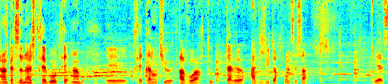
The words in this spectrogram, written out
Un personnage très beau, très humble et très talentueux à voir tout à l'heure à 18h30, c'est ça? Yes.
